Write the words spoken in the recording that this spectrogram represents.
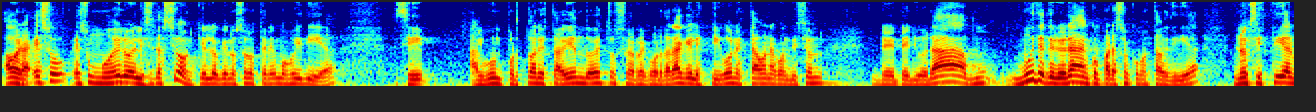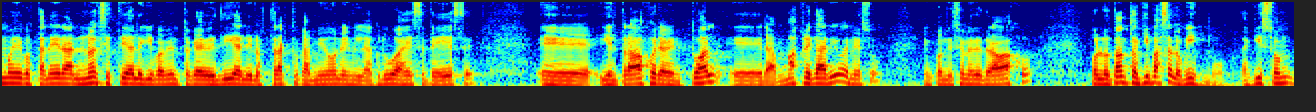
Ahora, eso es un modelo de licitación, que es lo que nosotros tenemos hoy día. Si algún portuario está viendo esto, se recordará que el espigón estaba en una condición deteriorada, muy deteriorada en comparación con como está hoy día. No existía el muelle costanera, no existía el equipamiento que hay hoy día, ni los tractocamiones, ni las grúas STS, eh, y el trabajo era eventual, eh, era más precario en eso, en condiciones de trabajo. Por lo tanto, aquí pasa lo mismo. Aquí son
